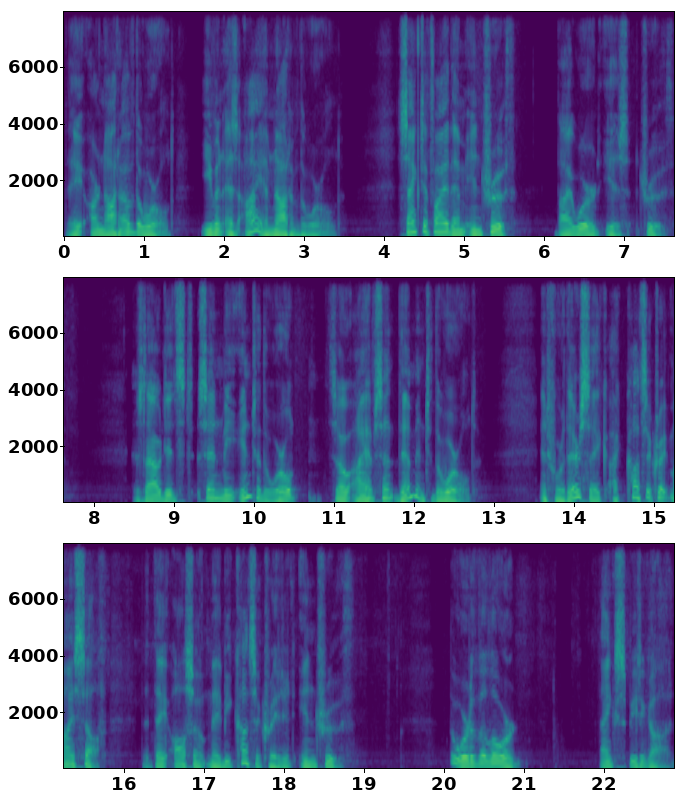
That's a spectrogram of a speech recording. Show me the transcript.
They are not of the world, even as I am not of the world. Sanctify them in truth. Thy word is truth. As thou didst send me into the world, so I have sent them into the world. And for their sake I consecrate myself that they also may be consecrated in truth. The word of the Lord. Thanks be to God.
